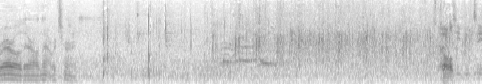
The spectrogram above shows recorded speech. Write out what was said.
Ferrero there on that return. Colt. 30 15.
